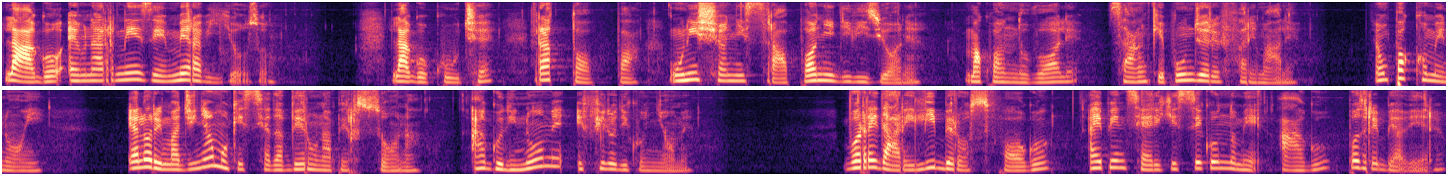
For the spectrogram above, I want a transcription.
L'ago è un arnese meraviglioso. L'ago cuce, rattoppa, unisce ogni strappo, ogni divisione, ma quando vuole sa anche pungere e fare male. È un po' come noi. E allora immaginiamo che sia davvero una persona, ago di nome e filo di cognome. Vorrei dare libero sfogo ai pensieri che secondo me Ago potrebbe avere.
